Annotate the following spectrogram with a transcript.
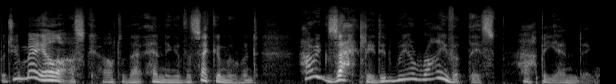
But you may ask, after that ending of the second movement, how exactly did we arrive at this happy ending?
